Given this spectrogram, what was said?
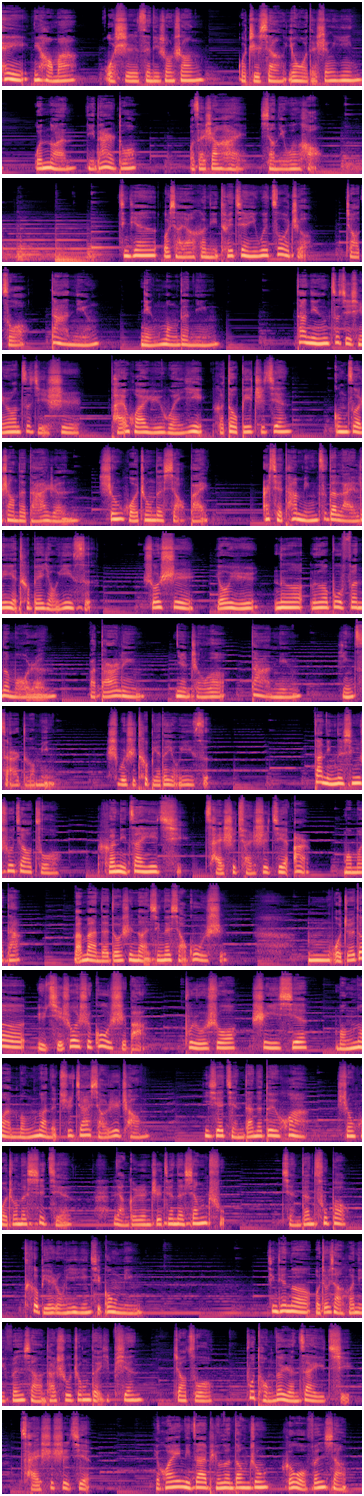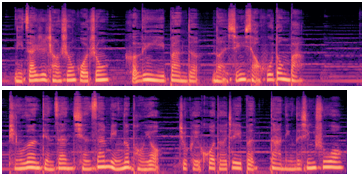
嘿，你好吗？我是 Cindy 双双，我只想用我的声音温暖你的耳朵。我在上海向你问好。今天我想要和你推荐一位作者，叫做大宁，柠檬的柠。大宁自己形容自己是徘徊于文艺和逗逼之间，工作上的达人，生活中的小白。而且他名字的来历也特别有意思，说是由于呢了不分的某人把 darling 念成了大宁，因此而得名，是不是特别的有意思？大宁的新书叫做《和你在一起才是全世界二》，么么哒，满满的都是暖心的小故事。嗯，我觉得与其说是故事吧，不如说是一些。萌暖萌暖的居家小日常，一些简单的对话，生活中的细节，两个人之间的相处，简单粗暴，特别容易引起共鸣。今天呢，我就想和你分享他书中的一篇，叫做《不同的人在一起才是世界》。也欢迎你在评论当中和我分享你在日常生活中和另一半的暖心小互动吧。评论点赞前三名的朋友就可以获得这一本大宁的新书哦。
